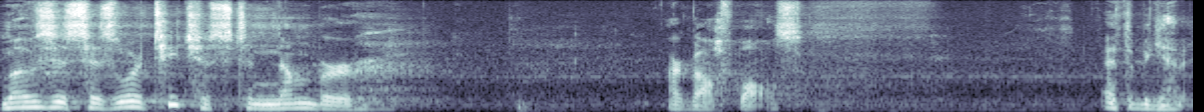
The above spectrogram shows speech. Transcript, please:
Moses says, Lord, teach us to number our golf balls at the beginning.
